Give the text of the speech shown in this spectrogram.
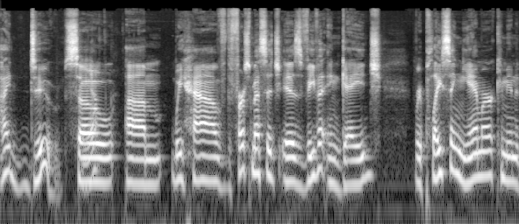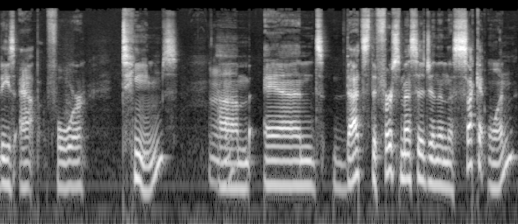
I do. So um, we have the first message is Viva Engage, replacing Yammer Communities app for Teams. Mm-hmm. Um, and that's the first message. And then the second one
